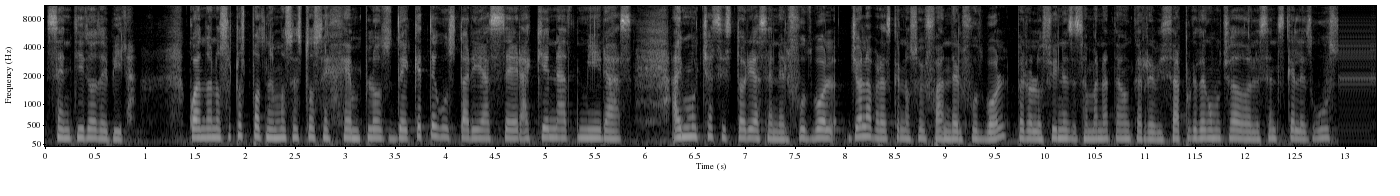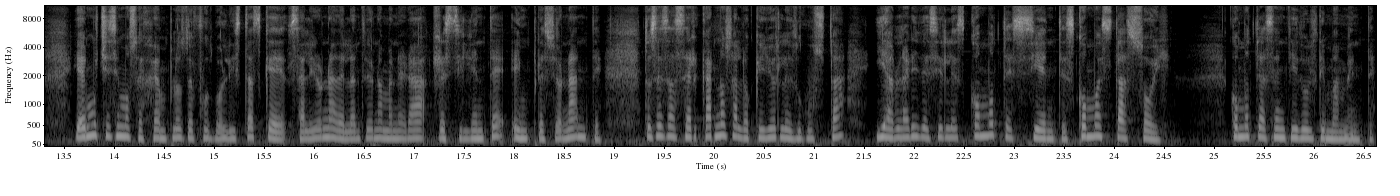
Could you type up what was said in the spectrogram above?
sentido de vida. Cuando nosotros ponemos estos ejemplos de qué te gustaría hacer, a quién admiras, hay muchas historias en el fútbol. Yo la verdad es que no soy fan del fútbol, pero los fines de semana tengo que revisar porque tengo muchos adolescentes que les gusta. Y hay muchísimos ejemplos de futbolistas que salieron adelante de una manera resiliente e impresionante. Entonces, acercarnos a lo que a ellos les gusta y hablar y decirles cómo te sientes, cómo estás hoy. ¿Cómo te has sentido últimamente?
